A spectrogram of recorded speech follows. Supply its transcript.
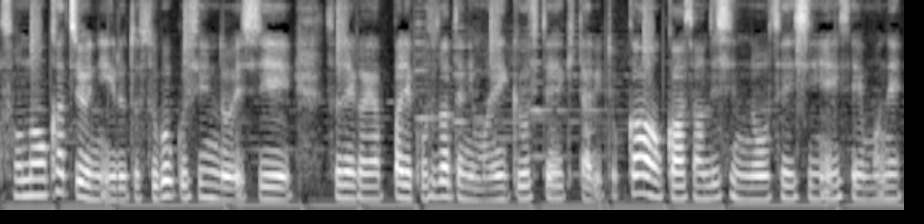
その渦中にいるとすごくしんどいしそれがやっぱり子育てにも影響してきたりとかお母さん自身の精神衛生もね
